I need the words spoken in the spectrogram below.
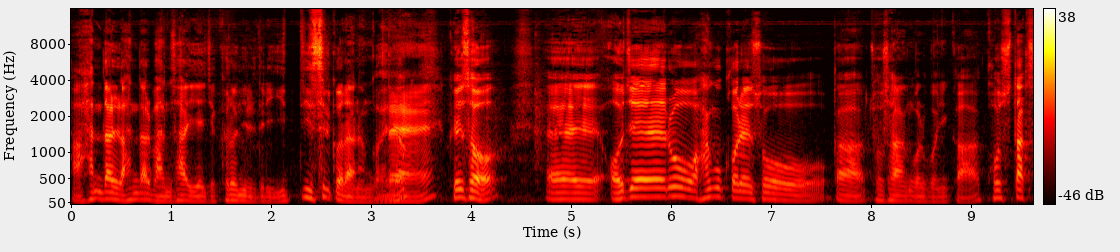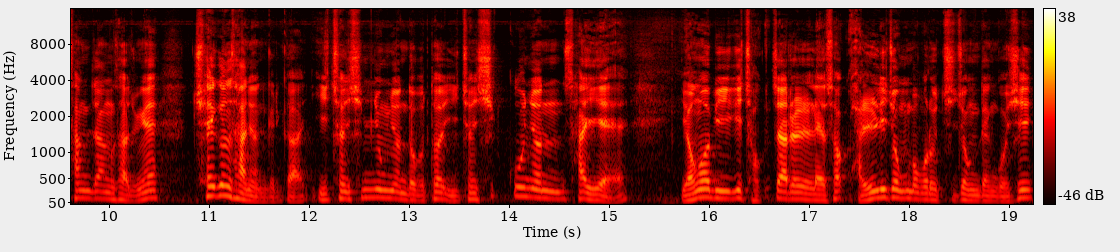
아, 한달 한 달 반 사이에 이제 그런 일들이 있, 있을 거라는 거예요. 네. 그래서 에, 어제로 한국거래소가 조사한 걸 보니까 코스닥 상장사 중에 최근 4년 그러니까 2016년도부터 2019년 사이에 영업이익이 적자를 내서 관리 종목으로 지정된 곳이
